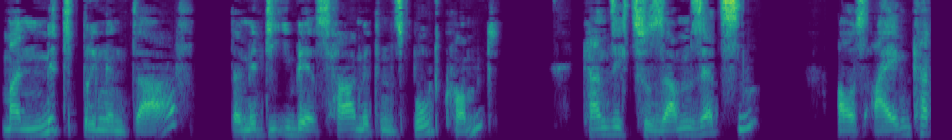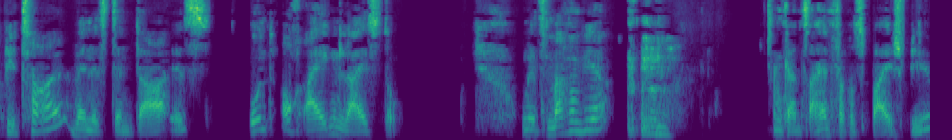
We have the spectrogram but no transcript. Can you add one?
man mitbringen darf, damit die IBSH mit ins Boot kommt, kann sich zusammensetzen aus Eigenkapital, wenn es denn da ist, und auch Eigenleistung. Und jetzt machen wir ein ganz einfaches Beispiel.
